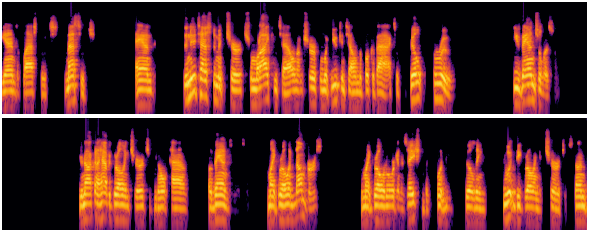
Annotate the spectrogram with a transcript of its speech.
the end of last week's message. And the New Testament church, from what I can tell, and I'm sure from what you can tell in the book of Acts, is built through evangelism. You're not going to have a growing church if you don't have evangelism. You might grow in numbers, you might grow an organization, but you wouldn't be building, you wouldn't be growing a church. It's done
